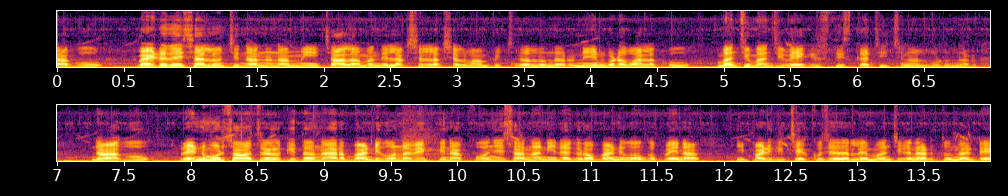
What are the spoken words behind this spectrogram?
నాకు బయట దేశాల నుంచి నన్ను నమ్మి చాలామంది లక్షల లక్షలు పంపించిన వాళ్ళు ఉన్నారు. నేను కూడా వాళ్ళకు మంచి మంచి వెహికల్స్ తీసుకొచ్చి ఇచ్చిన వాళ్ళు కూడా ఉన్నారు. నాకు రెండు మూడు సంవత్సరాల క్రితం నా బండి కొన్న వ్యక్తి నాకు ఫోన్ చేసి అన్న నీ దగ్గర బండి కొనకపోయినా ఇప్పటికీ చెక్కు చెదరలే మంచిగా నడుతుందంటే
